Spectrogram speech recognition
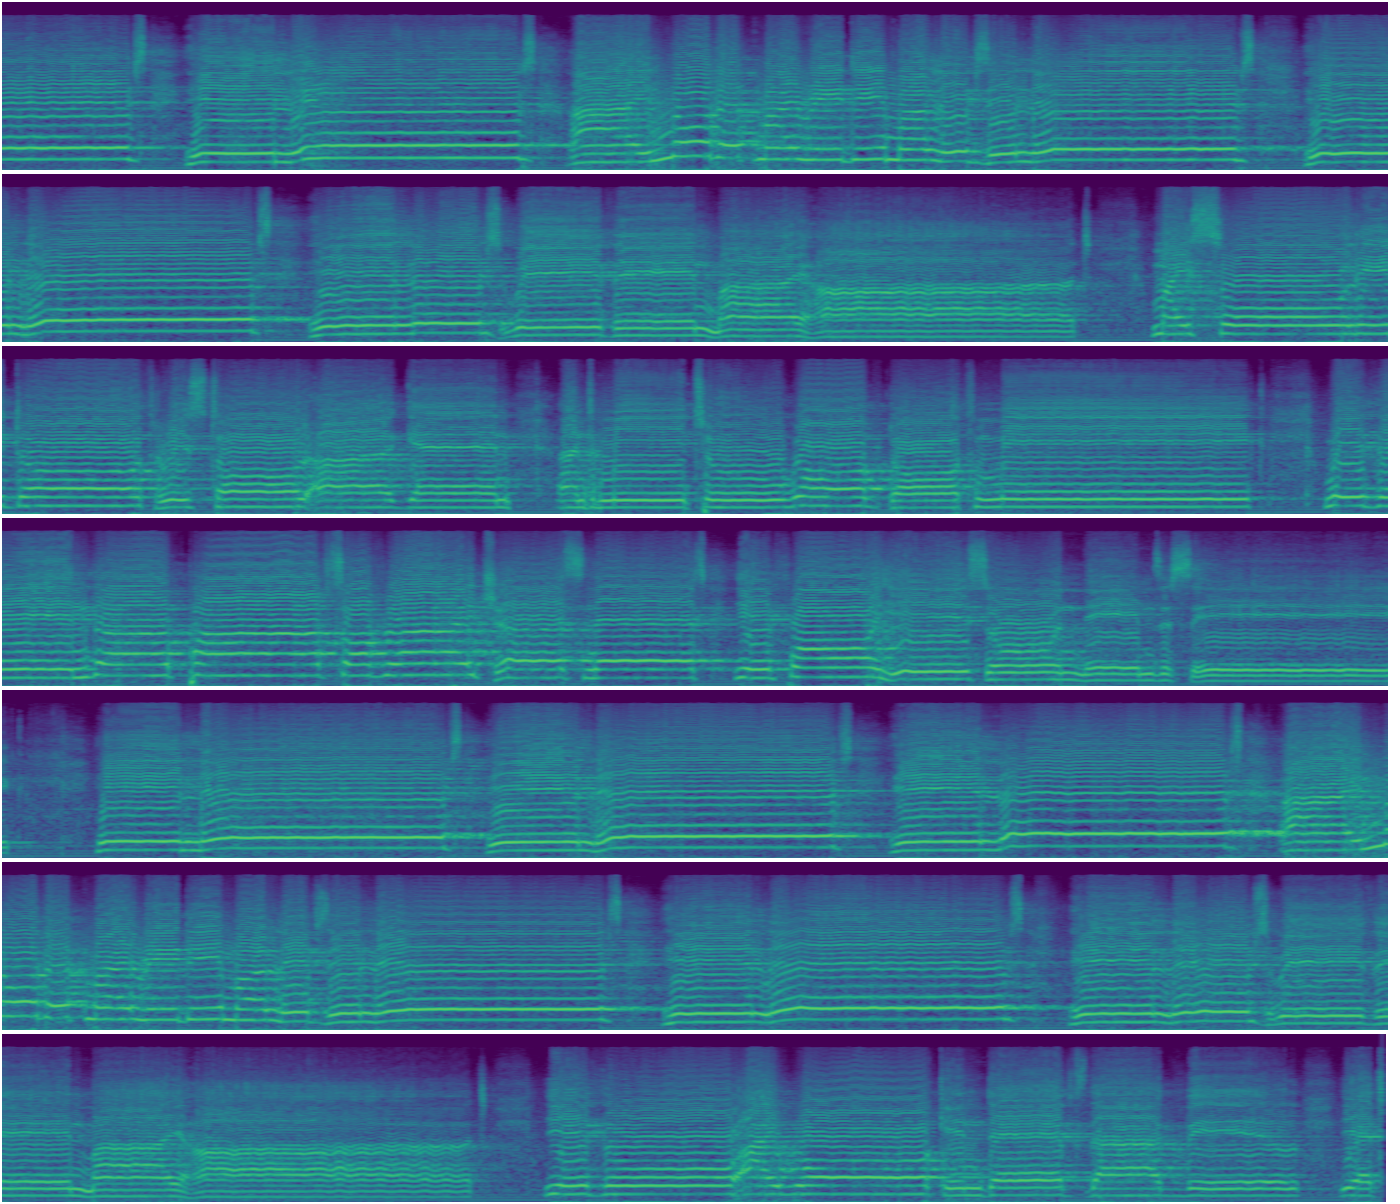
soul he doth restore again, and me to walk doth make within the paths of righteousness, yea, for his own name's sake. He lives, he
